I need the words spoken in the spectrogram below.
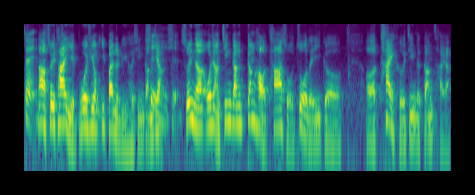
对，那所以它也不会去用一般的铝合金钢架，是是是。所以呢，我想金刚刚好它所做的一个呃钛合金的钢材啊，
